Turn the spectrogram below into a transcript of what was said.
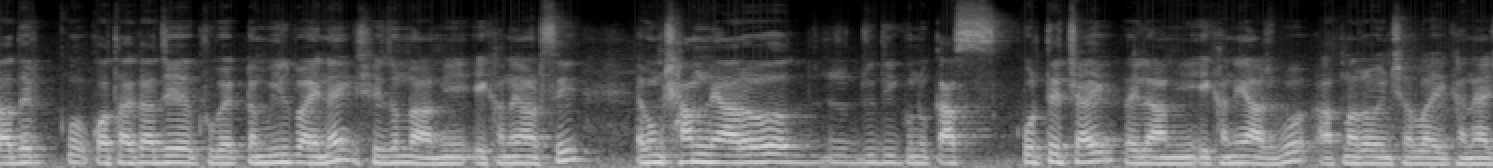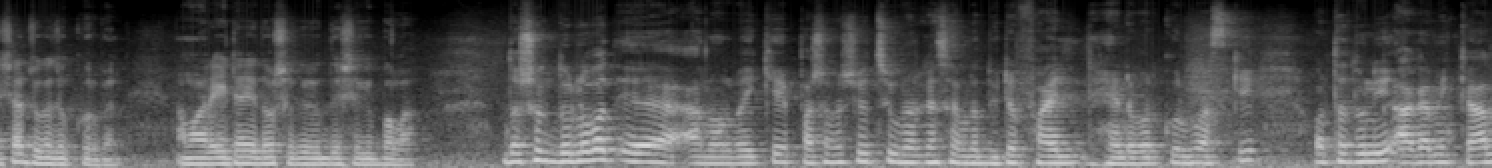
তাদের কথা কাজে খুব একটা মিল পাই নাই, সেজন্য আমি এখানে আসছি। এবং সামনে আরও যদি কোনো কাজ করতে চাই তাহলে আমি এখানে আসব। আপনারাও ইনশাল্লাহ এখানে আইসা যোগাযোগ করবেন। আমার এটাই দর্শকের উদ্দেশ্যে বলা। দর্শক, ধন্যবাদ। আনোয়ার ভাইকে। পাশাপাশি হচ্ছে ওনার কাছে আমরা দুইটা ফাইল হ্যান্ড ওভার করব আজকে। অর্থাৎ উনি আগামীকাল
